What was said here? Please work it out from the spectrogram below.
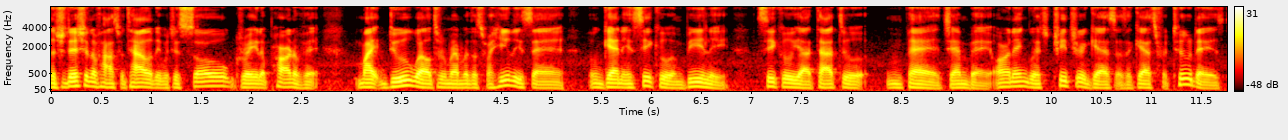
the tradition of hospitality which is so great a part of it. Might do well to remember the swahili saying mgeni siku mbili siku ya tatu mpe jembe or in english treat your guest as a guest for two days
